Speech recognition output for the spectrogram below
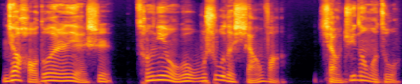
你像好多人也是曾经有过无数的想法，想去那么做，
